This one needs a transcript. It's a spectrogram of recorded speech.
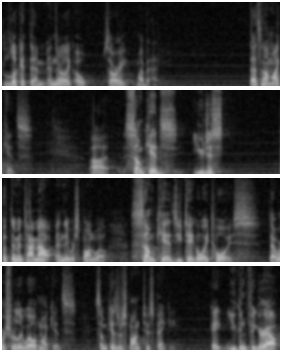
look at them and they're like, oh, sorry, my bad. That's not my kids. Uh, some kids, you just put them in timeout and they respond well. Some kids, you take away toys. That works really well with my kids. Some kids respond to spanking. Okay, you can figure out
